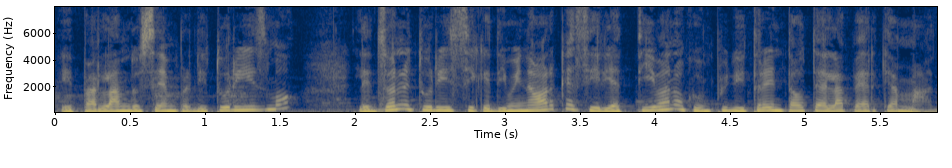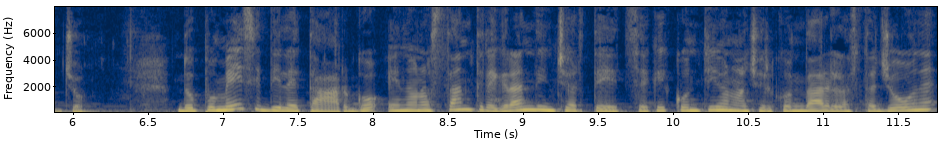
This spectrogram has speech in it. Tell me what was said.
E parlando sempre di turismo, le zone turistiche di Minorca si riattivano con più di 30 hotel aperti a maggio. Dopo mesi di letargo e nonostante le grandi incertezze che continuano a circondare la stagione,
